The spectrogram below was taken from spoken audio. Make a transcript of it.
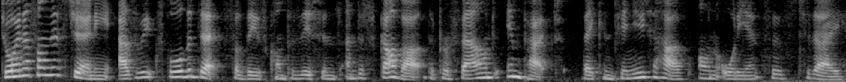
Join us on this journey as we explore the depths of these compositions and discover the profound impact they continue to have on audiences today.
